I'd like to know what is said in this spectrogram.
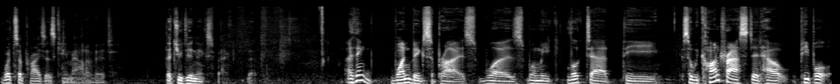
What surprises came out of it that you didn't expect? I think one big surprise was when we looked at the so we contrasted how people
